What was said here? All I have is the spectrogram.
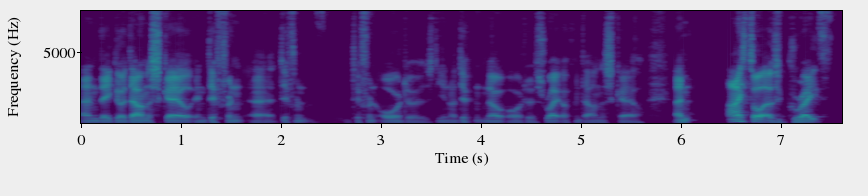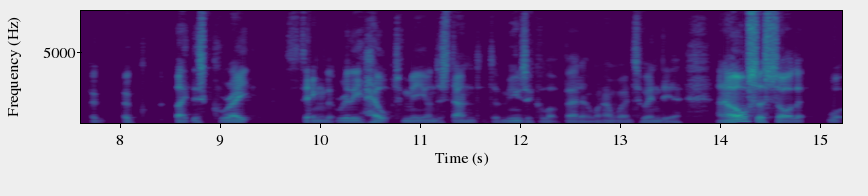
and they go down the scale in different uh, different different orders, you know, different note orders, right up and down the scale. And I thought it was great, a, a, like this great thing that really helped me understand the music a lot better when I went to India. And I also saw that what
